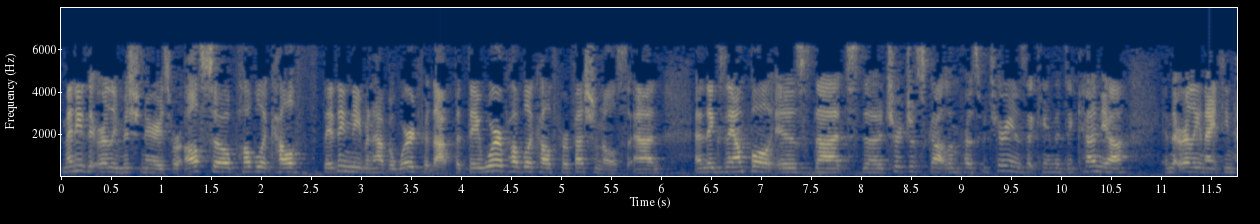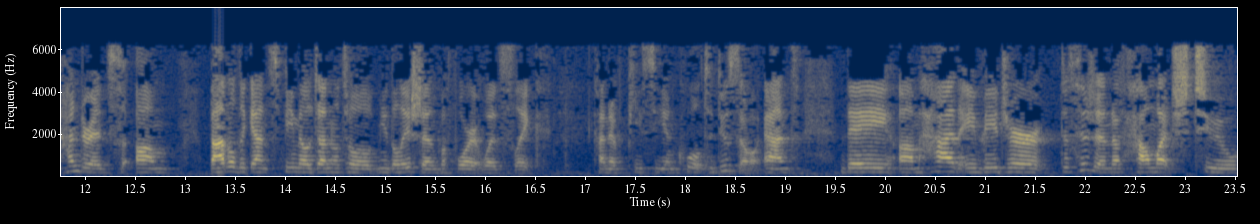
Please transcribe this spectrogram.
many of the early missionaries were also public health, they didn't even have a word for that, but they were public health professionals. And an example is that the Church of Scotland Presbyterians that came into Kenya in the early 1900s um, battled against female genital mutilation before it was like kind of PC and cool to do so. And they um, had a major decision of how much to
